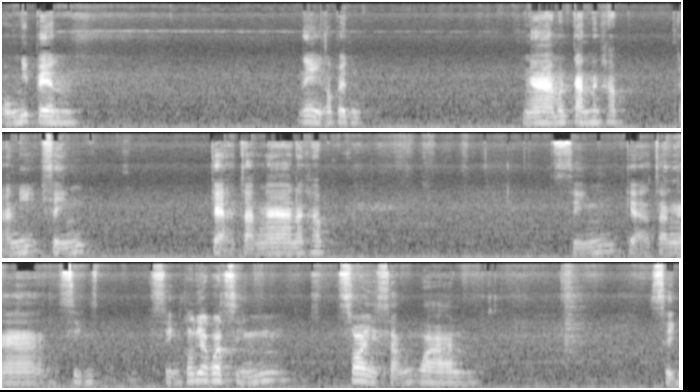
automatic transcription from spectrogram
องค์นี้เป็น นี่เขาเป็นงาเหมือนกันนะครับ อันนี้สิงแกะจากงานะครับ สิงแกะจากงาสิงสิงเขาเรียกว่าสิงสร้อยสังวานสิง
